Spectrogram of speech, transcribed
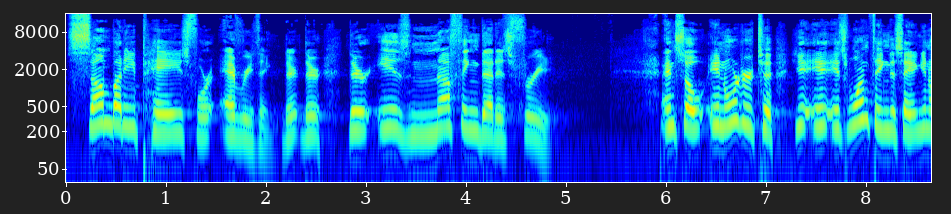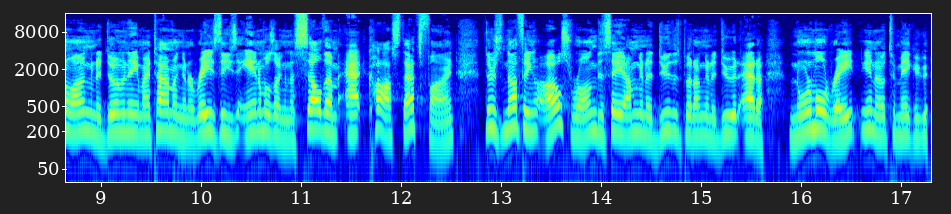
somebody pays for everything. There, there, there is nothing that is free. And so, in order to, it's one thing to say, you know, I'm going to donate my time, I'm going to raise these animals, I'm going to sell them at cost. That's fine. There's nothing else wrong to say, I'm going to do this, but I'm going to do it at a normal rate, you know, to make a good.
